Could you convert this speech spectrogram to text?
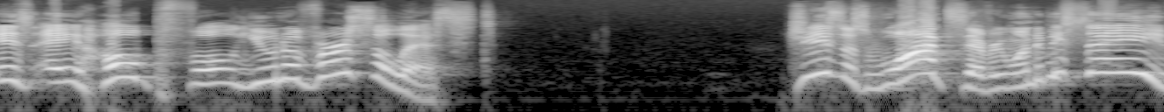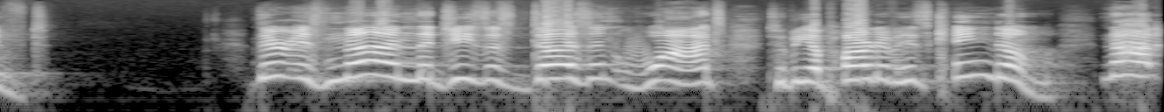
is a hopeful universalist. Jesus wants everyone to be saved. There is none that Jesus doesn't want to be a part of his kingdom, not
